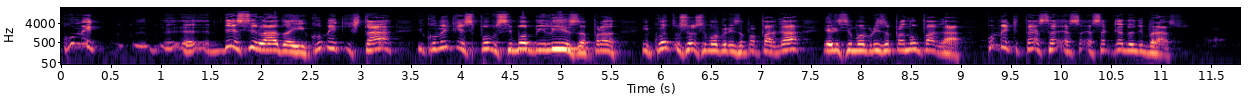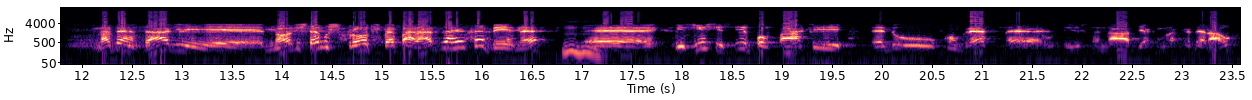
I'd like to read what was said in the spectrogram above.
como é eh, desse lado aí, como é que está e como é que esse povo se mobiliza para, enquanto o senhor se mobiliza para pagar, ele se mobiliza para não pagar. Como é que está essa, essa, essa queda de braço? Na verdade, eh, nós estamos prontos, preparados a receber, né? Uhum. É, existe sim por parte é, do Congresso, né, ou seja, o Senado e a Câmara Federal,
